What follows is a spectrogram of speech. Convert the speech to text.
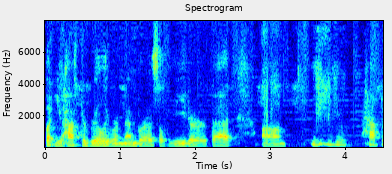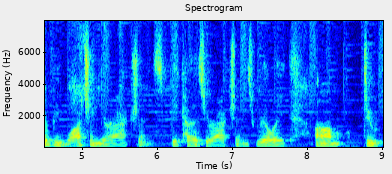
but you have to really remember as a leader that um, you have to be watching your actions because your actions really um, do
